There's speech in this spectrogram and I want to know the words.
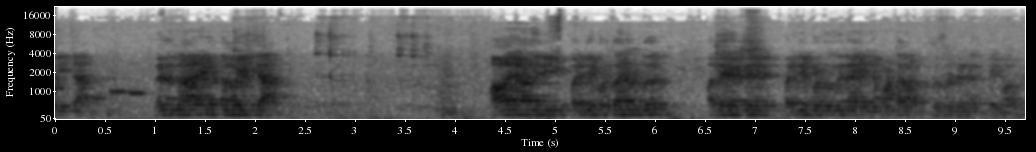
വഹിച്ച നിർണായകത്വം വഹിച്ച ആളെയാണ് ഇനി പരിചയപ്പെടുത്താനുള്ളത്. അദ്ദേഹത്തെ പരിചയപ്പെടുത്തുന്നതിനായി ഞാൻ മണ്ഡലം പ്രസിഡന്റിന് കൈമാറും.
